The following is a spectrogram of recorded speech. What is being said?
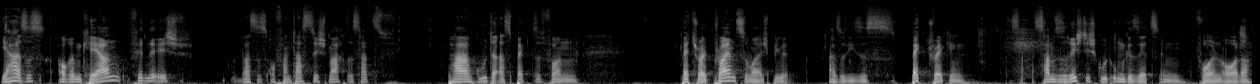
Ja, es ist auch im Kern, finde ich, was es auch fantastisch macht, es hat ein paar gute Aspekte von Metroid Prime zum Beispiel. Also dieses Backtracking, das, das haben sie richtig gut umgesetzt in Fallen Order.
